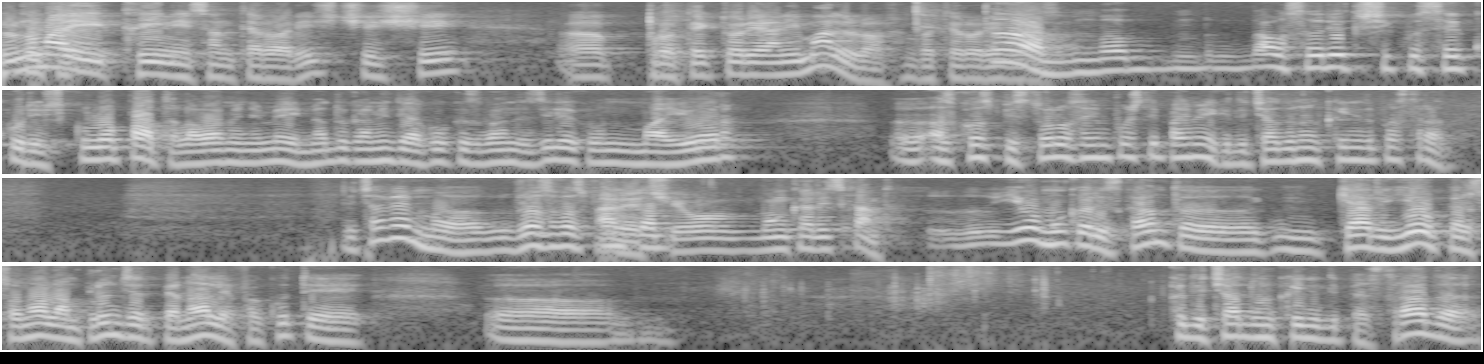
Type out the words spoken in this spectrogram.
nu numai câinii sunt teroriști, ci și uh, protectorii animalelor vă terorizează. Da, au sărit și cu securi și cu lopată la oamenii mei. Mi-aduc aminte acum câțiva ani de zile că un major uh, a scos pistolul să-i împuște pe ai mei, că de ce adunăm câinii de pe stradă. Deci avem, uh, vreau să vă spun Are, că... Deci e o muncă riscantă. E o muncă riscantă. Chiar eu personal am plângeri penale făcute uh, că de ce adun câini de pe stradă.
